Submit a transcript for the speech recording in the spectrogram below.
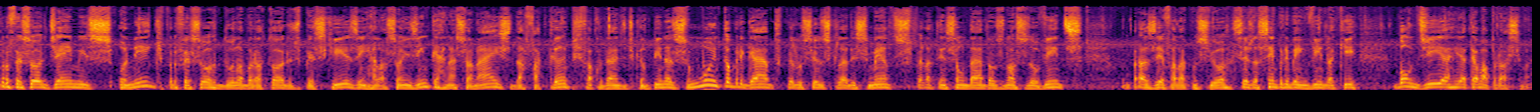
Professor James Onig, professor do Laboratório de Pesquisa em Relações Internacionais da FACAMP, Faculdade de Campinas, muito obrigado pelos seus esclarecimentos, pela atenção dada aos nossos ouvintes. Um prazer falar com o senhor. Seja sempre bem-vindo aqui. Bom dia e até uma próxima.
